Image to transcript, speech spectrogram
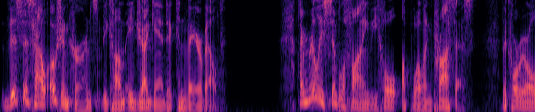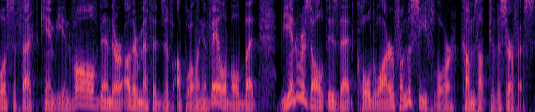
This is how ocean currents become a gigantic conveyor belt. I'm really simplifying the whole upwelling process. The Coriolis effect can be involved, and there are other methods of upwelling available, but the end result is that cold water from the seafloor comes up to the surface.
